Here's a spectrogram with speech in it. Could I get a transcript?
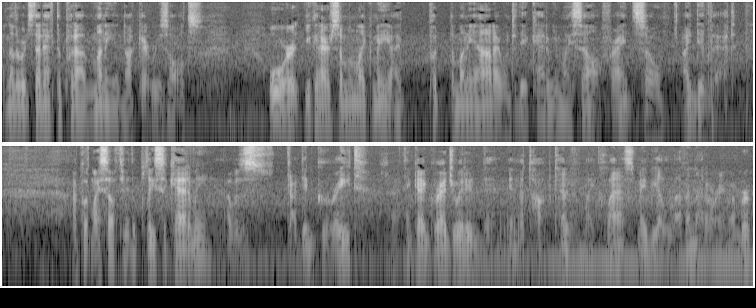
In other words, they'd have to put out money and not get results. Or you could hire someone like me. I put the money out, I went to the academy myself, right? So I did that. I put myself through the police academy. I was, I did great. I think I graduated in the top 10 of my class, maybe 11, I don't remember.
